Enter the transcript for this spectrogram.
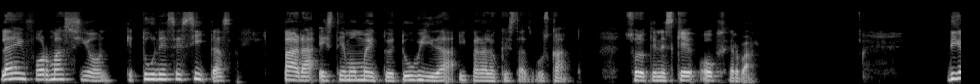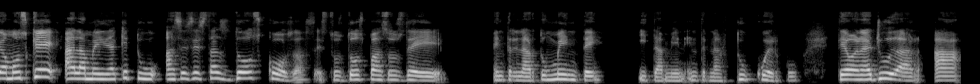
la información que tú necesitas para este momento de tu vida y para lo que estás buscando. Solo tienes que observar. Digamos que a la medida que tú haces estas dos cosas, estos dos pasos de entrenar tu mente y también entrenar tu cuerpo, te van a ayudar a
